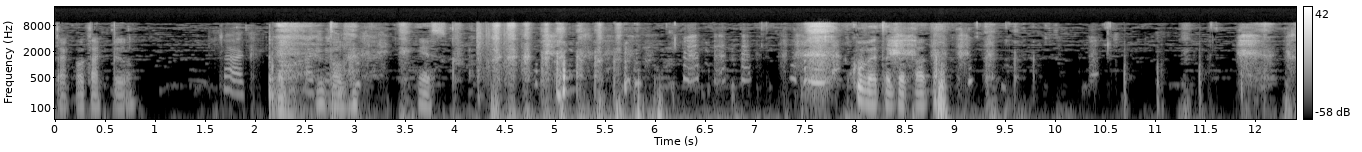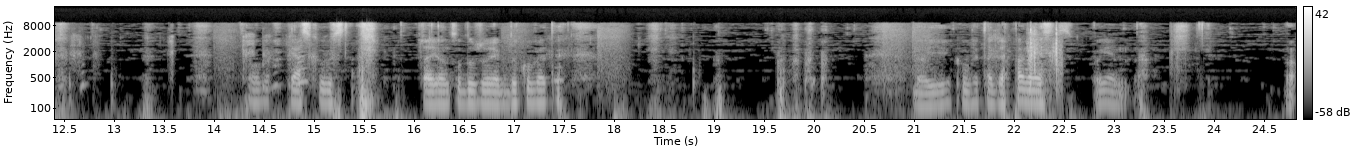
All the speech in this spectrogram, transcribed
tak, o tak było. Tak, tak. Dobra. Jest. ku- Kuweta zapada. Dobra, piasku wystarczająco dużo jak do kuwety. No i kuweta Japana jest pojemna. No.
